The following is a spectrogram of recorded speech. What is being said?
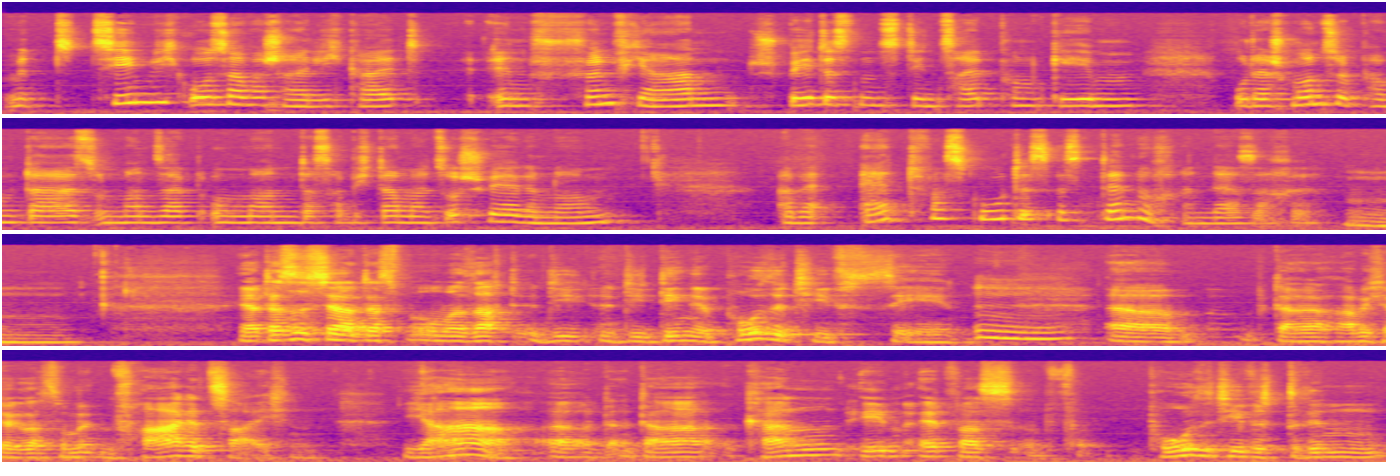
mit ziemlich großer Wahrscheinlichkeit in fünf Jahren spätestens den Zeitpunkt geben, wo der Schmunzelpunkt da ist und man sagt, oh Mann, das habe ich damals so schwer genommen. Aber etwas Gutes ist dennoch an der Sache. Hm. Ja, das ist ja das, wo man sagt, die, die Dinge positiv sehen. Mhm. Ähm, da habe ich ja gesagt, so mit einem Fragezeichen. Ja, äh, da, da, kann eben etwas Positives drin,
